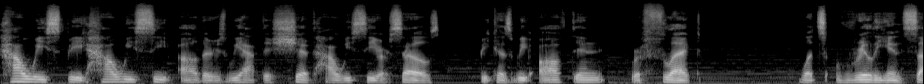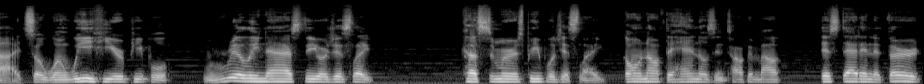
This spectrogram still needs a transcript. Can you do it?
how we speak, how we see others, we have to shift how we see ourselves because we often reflect what's really inside. So when we hear people really nasty or just like customers, people just like going off the handles and talking about this, that, and the third,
